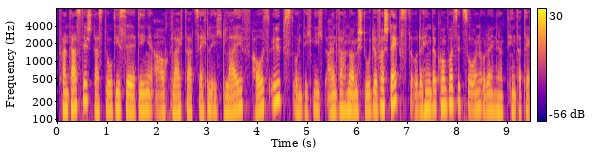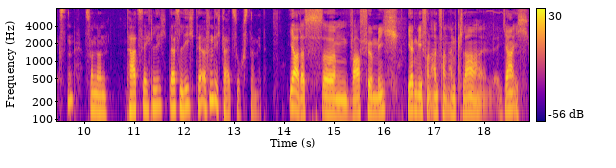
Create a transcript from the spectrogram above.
Fantastisch, dass du diese Dinge auch gleich tatsächlich live ausübst und dich nicht einfach nur im Studio versteckst oder hinter Komposition oder hinter Texten, sondern tatsächlich das Licht der Öffentlichkeit suchst damit. Ja, das ähm, war für mich irgendwie von Anfang an klar. Ja, ich,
